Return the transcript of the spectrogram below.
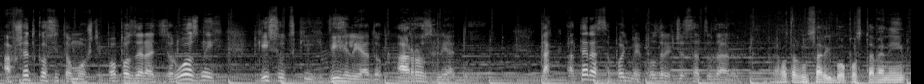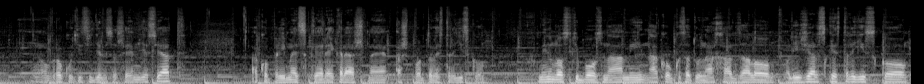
a všetko si to môžete popozerať z rôznych kisuckých vyhliadok a rozhliadní. Tak a teraz sa poďme pozrieť, čo sa tu dá robiť. Hotel Husárik bol postavený v roku 1970 ako prímestské, rekreačné a športové stredisko. V minulosti bol známy, nakoľko sa tu nachádzalo lyžiarske stredisko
